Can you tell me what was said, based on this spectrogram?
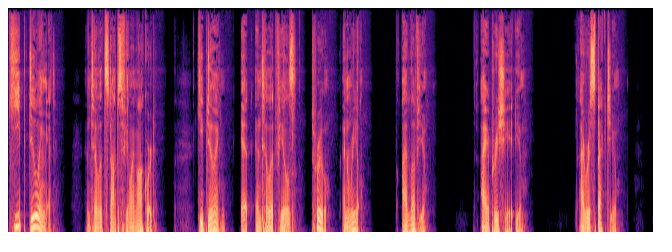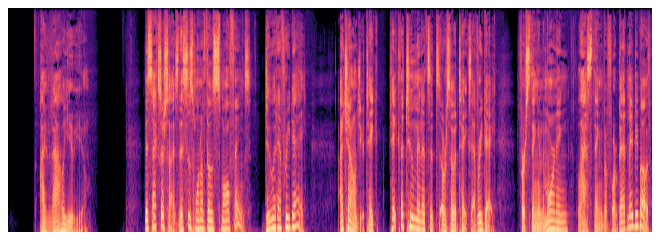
Keep doing it until it stops feeling awkward. Keep doing it until it feels true and real. I love you. I appreciate you. I respect you. I value you. This exercise, this is one of those small things. Do it every day. I challenge you, take, take the two minutes or so it takes every day. First thing in the morning, last thing before bed, maybe both.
